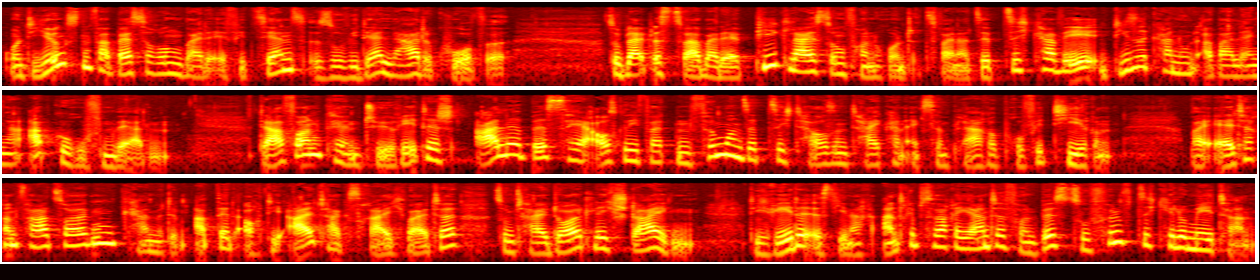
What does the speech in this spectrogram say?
und die jüngsten Verbesserungen bei der Effizienz sowie der Ladekurve. So bleibt es zwar bei der Peakleistung von rund 270 kW, diese kann nun aber länger abgerufen werden. Davon können theoretisch alle bisher ausgelieferten 75.000 Taycan-Exemplare profitieren. Bei älteren Fahrzeugen kann mit dem Update auch die Alltagsreichweite zum Teil deutlich steigen. Die Rede ist je nach Antriebsvariante von bis zu 50 Kilometern.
